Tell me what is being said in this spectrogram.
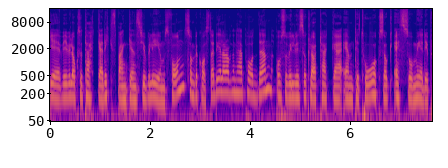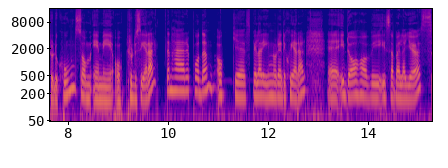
Eh, vi vill också tacka Riksbankens jubileumsfond som bekostar delar av den här podden. Och så vill vi såklart tacka MT Talks och SO Medieproduktion som är med och producerar den här podden och eh, spelar in och redigerar. Eh, idag har vi Isabella Gös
